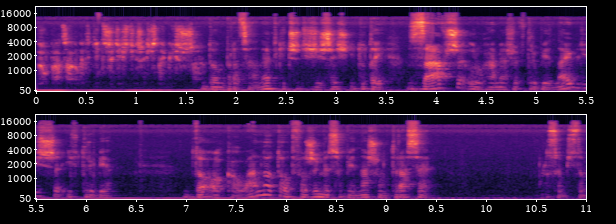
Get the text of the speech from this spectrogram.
Dom praca Anetki 36 najbliższe. dom pracy Anetki 36 i tutaj zawsze uruchamia się w trybie najbliższe i w trybie dookoła. No to otworzymy sobie naszą trasę osobistą,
